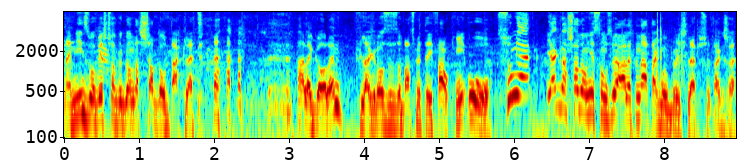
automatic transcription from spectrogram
Najmniej złowieszczo wygląda Shadow Ducklet. Ale golem. Chwila grozy, zobaczmy tej fałki. U, w sumie jak na Shadow nie są złe, ale ten atak mógłby być lepszy, także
